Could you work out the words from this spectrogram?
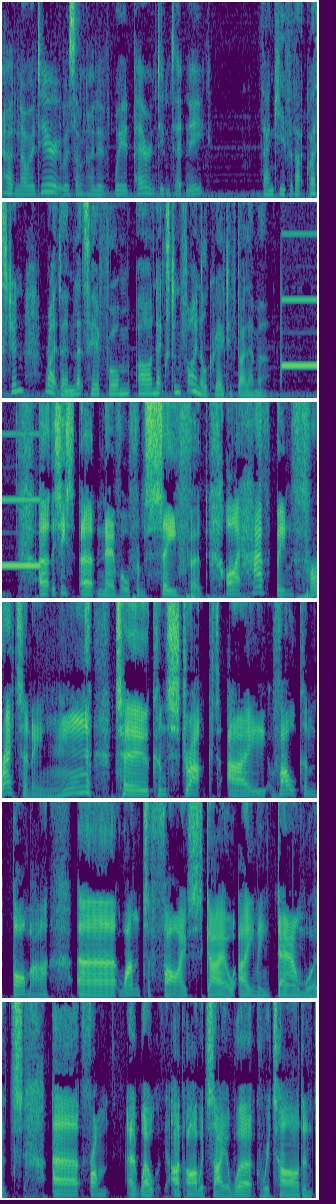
I had no idea it was some kind of weird parenting technique. Thank you for that question. Right then, let's hear from our next and final creative dilemma. Uh, this is uh, Neville from Seaford. I have been threatening to construct a Vulcan bomber, uh, one to five scale, aiming downwards, uh, from uh, well, I'd, I would say a work retardant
